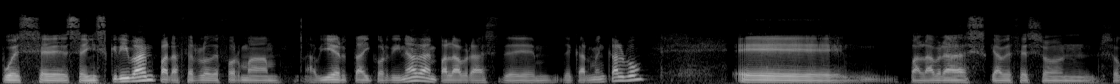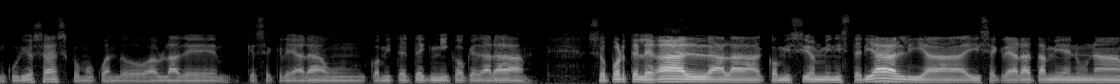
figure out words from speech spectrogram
pues eh, se inscriban para hacerlo de forma abierta y coordinada, en palabras de, de Carmen Calvo. Eh, palabras que a veces son, son curiosas, como cuando habla de que se creará un comité técnico que dará soporte legal a la comisión ministerial y, y se creará también una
